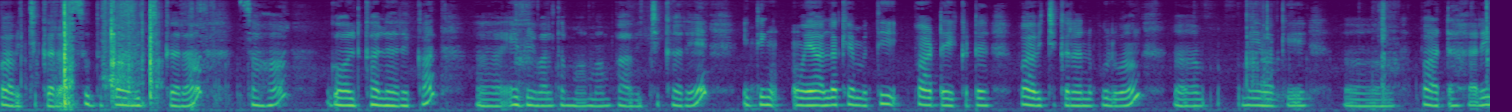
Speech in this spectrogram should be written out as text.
පාවිච්චි කරා සුදු පාවිච්චි කරා සහ ගෝල්ඩ් කලර් එකත් ඒ දේවල් තමා මම පාවිච්චි කරේ. ඉතින් ඔයාලා කැමති පාට එකට පාවිච්චි කරන්න පුළුවන්. මේ වගේ පාට හරි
